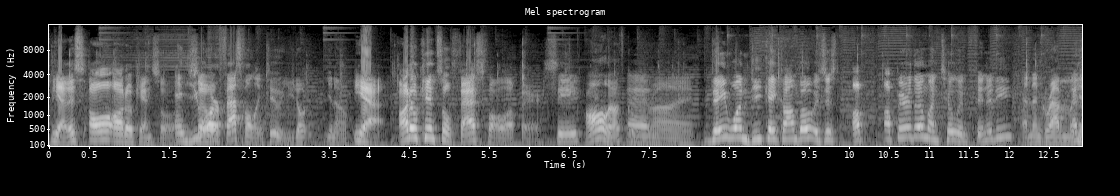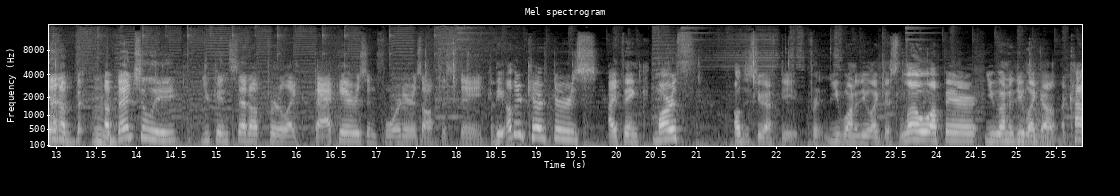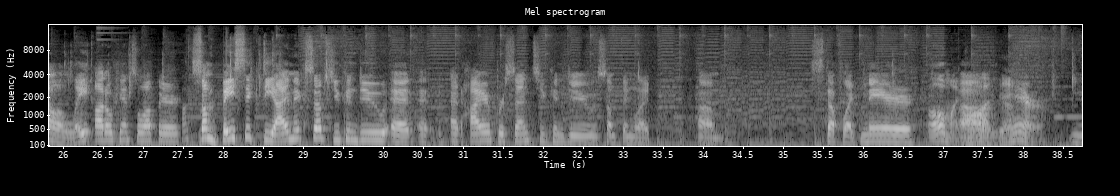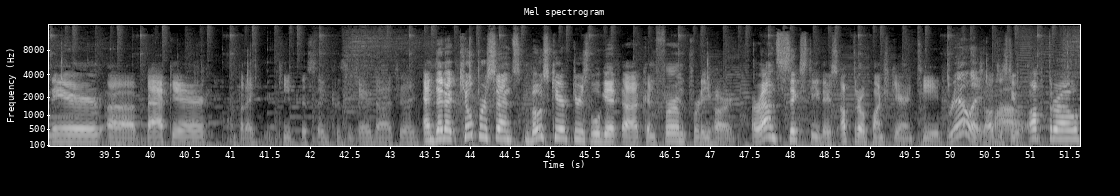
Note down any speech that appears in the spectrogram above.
Yeah, this all auto cancel. And you So- are fast falling too. You don't, you know. Yeah, auto cancel fast fall up there. See? oh, that's cool. And Right. day one DK combo is just up up air them until infinity, And then grab him and then ev- eventually you can set up for like back airs and forward airs off the stage. The other characters, I think Marth. I'll just do FD. For you want to do like this low up air. You want to do like a, a kind of a late auto cancel up air. Some basic DI mix-ups you can do at, at at higher percents. You can do something like um, stuff like nair, oh my god, yeah. there. near uh, back air, but I keep this thing because he's air dodging. And then at kill percents, most characters will get uh, confirmed pretty hard. Around 60, there's up throw punch guaranteed. Really? So I'll just do up throw.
